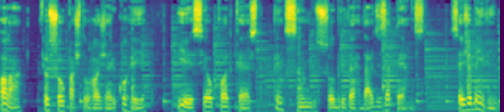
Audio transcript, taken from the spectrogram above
Olá, eu sou o pastor Rogério Correia e esse é o podcast Pensando sobre Verdades Eternas. Seja bem-vindo.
